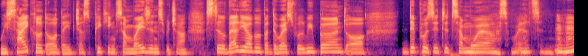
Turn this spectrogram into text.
recycled or they're just picking some raisins which are still valuable but the rest will be burned or deposited somewhere somewhere else in Mm-hmm.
